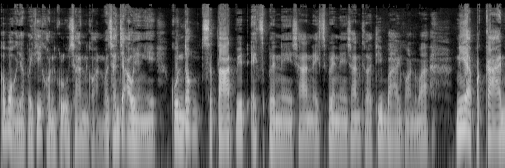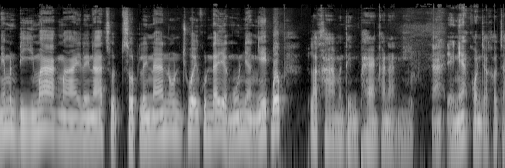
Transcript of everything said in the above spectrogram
ก็บอกอย่าไปที่ conclusion ก่อนว่าฉันจะเอาอย่างนี้ คุณต้อง start with explanation explanation คืออธิบายก่อนว่า เนี่ยประกาศนี้มันดีมากมายเลยนะสุดๆเลยนะนุ่นช่วยคุณได้อย่างงู้นอย่างนี้ปุ๊บราคามันถึงแพงขนาดนี้อะอย่างเงี้ยคนจะเข้าใจ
